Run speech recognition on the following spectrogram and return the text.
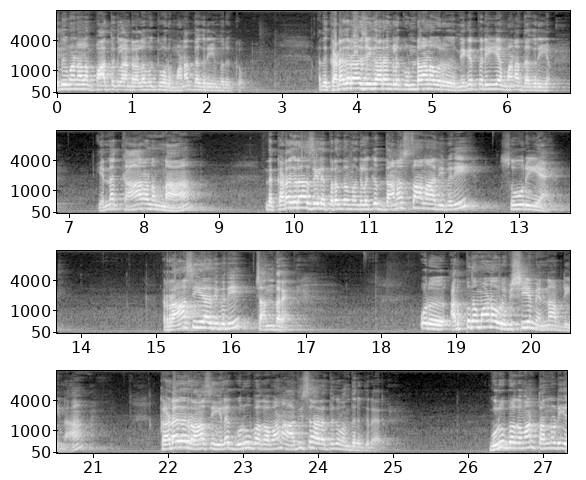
எது வேணாலும் பார்த்துக்கலான்ற அளவுக்கு ஒரு மனதகரியம் இருக்கும். அது கடகராசிக்காரங்களுக்கு உண்டான ஒரு மிகப்பெரிய மனதகரியம். என்ன காரணம்னா இந்த கடகராசியில் பிறந்தவங்களுக்கு தனஸ்தானாதிபதி சூரியன் ராசியாதிபதி சந்திரன். ஒரு அற்புதமான ஒரு விஷயம் என்ன அப்படின்னா கடக ராசியில் குரு பகவான் அதிசாரத்துக்கு வந்திருக்கிறார். குரு பகவான் தன்னுடைய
